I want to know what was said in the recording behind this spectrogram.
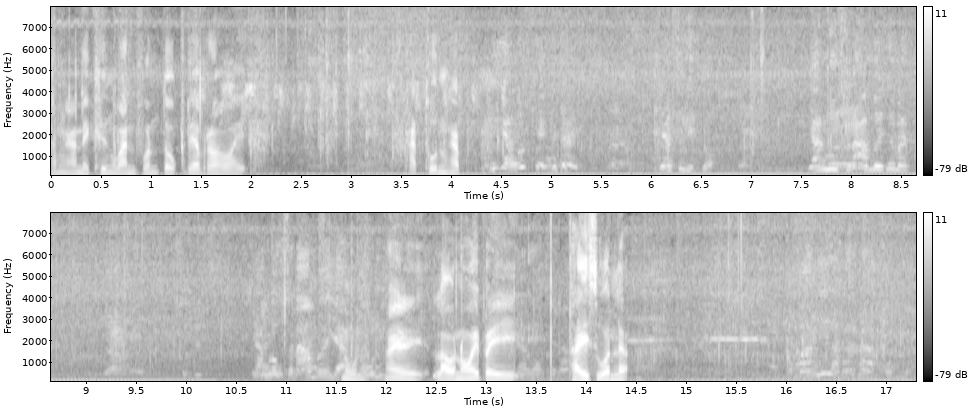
ทำงานในครึ่งวันฝนตกเรียบร้อย ขาดทุนครับนี่ยางรถแข่งไม่ใช่ยางสลิดเหรอยางลงสนามเลยใช่ไหมยางลงสนามเลยยางนู่นลงให้เราน้อยไปยางลงสนามไถสวนแล้ว ประมาณนี้แหละฮะหน้าฝนเนี่ย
